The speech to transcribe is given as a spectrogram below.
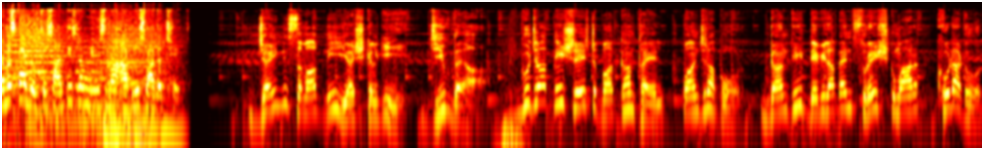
નમસ્કાર દોસ્તો, શાંતિશ્રમ ન્યૂઝમાં આપનું સ્વાગત છે. જૈન સમાજની યશ કલગી જીવદયા ગુજરાતની શ્રેષ્ઠ બાંધકામ થયેલ પાંજરાપોળ. ગાંધી દેવીલાબેન સુરેશકુમાર ખોડાઢોર,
